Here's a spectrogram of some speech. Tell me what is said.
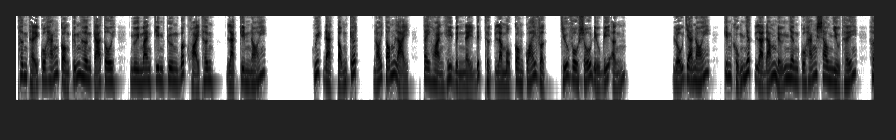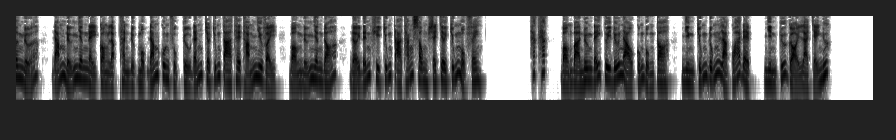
Thân thể của hắn còn cứng hơn cả tôi, người mang kim cương bất hoại thân, Lạc Kim nói. Huyết Đạt tổng kết, nói tóm lại, Tây Hoàng Hy Bình này đích thực là một con quái vật, chứa vô số điều bí ẩn. Lỗ Gia nói, kinh khủng nhất là đám nữ nhân của hắn sao nhiều thế, hơn nữa, đám nữ nhân này còn lập thành được một đám quân phục cừu đánh cho chúng ta thê thảm như vậy, bọn nữ nhân đó, đợi đến khi chúng ta thắng xong sẽ chơi chúng một phen. Hắc hắc, bọn bà nương đấy tuy đứa nào cũng bụng to, nhưng chúng đúng là quá đẹp, nhìn cứ gọi là chảy nước.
